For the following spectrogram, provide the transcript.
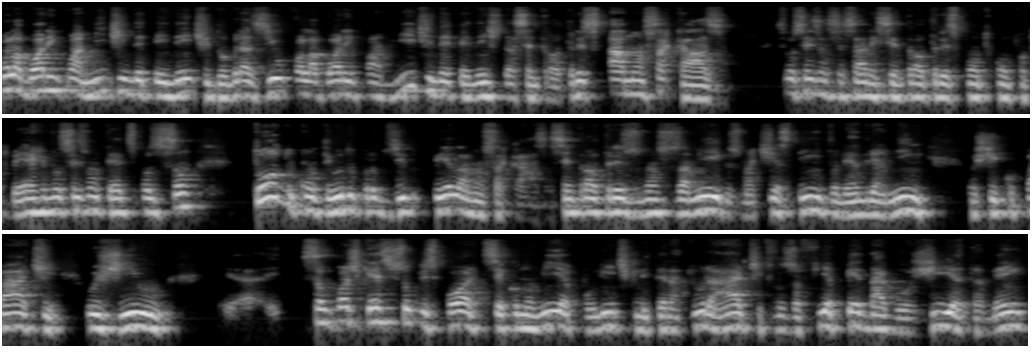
colaborem com a mídia independente do Brasil, colaborem com a mídia independente da Central 3, a nossa casa. Se vocês acessarem central3.com.br, vocês vão ter à disposição todo o conteúdo produzido pela nossa casa. Central 3, os nossos amigos, Matias Pinto, Leandro Amin, o Chico Patti, o Gil. São podcasts sobre esportes, economia, política, literatura, arte, filosofia, pedagogia também.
